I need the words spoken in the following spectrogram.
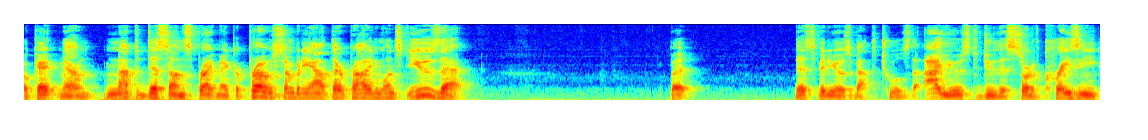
Okay, now, not to diss on Sprite Maker Pro, somebody out there probably wants to use that. But this video is about the tools that I use to do this sort of crazy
